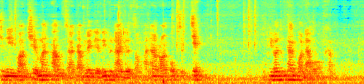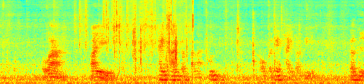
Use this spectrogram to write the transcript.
ชนีความเชื่อมั่นภาคอุตสาหกรรมในเดือนมิถุนายน 2567พี่ว่าทุกท่านพอเดาออกครับ เพราะว่าไปคล้ายๆกับตลาดหุ้นของประเทศไทยตอนนี้ ก็คือ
